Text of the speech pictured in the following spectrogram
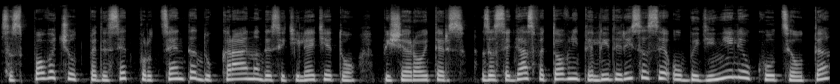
с повече от 50% до края на десетилетието, пише Reuters. За сега световните лидери са се обединили около целта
